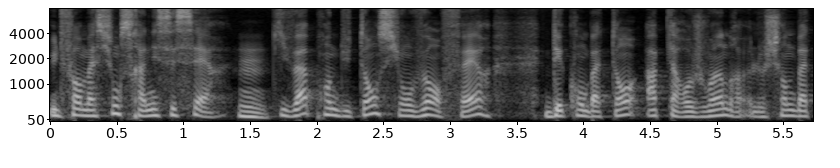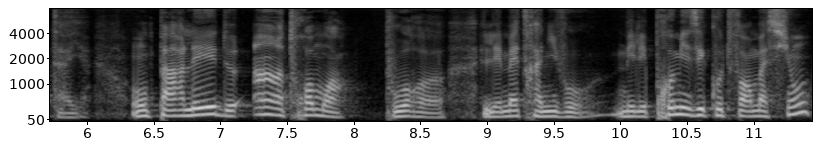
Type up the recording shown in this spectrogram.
une formation sera nécessaire, mhm. qui va prendre du temps si on veut en faire des combattants aptes à rejoindre le champ de bataille. On parlait de 1 à 3 mois pour euh, les mettre à niveau. Mais les premiers échos de formation,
